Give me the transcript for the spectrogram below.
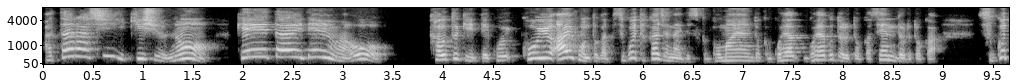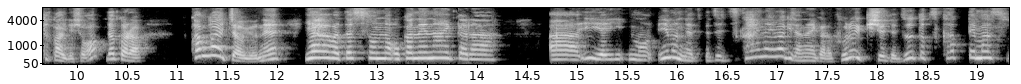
新しい機種の携帯電話を買うときってこうこういう iPhone とかすごい高いじゃないですか。5万円とか 500, 500ドルとか1000ドルとか、すっごい高いでしょ？だから考えちゃうよね。いや、私そんなお金ないから、ああ、いいや、もう今のやつ別に使えないわけじゃないから、古い機種でずっと使ってます。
